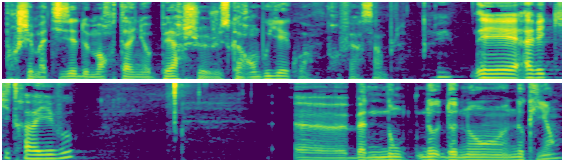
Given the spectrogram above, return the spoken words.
pour schématiser, de Mortagne au Perche jusqu'à Rambouillet, quoi, pour faire simple. Et avec qui travaillez-vous? Euh, ben, de nos, clients.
